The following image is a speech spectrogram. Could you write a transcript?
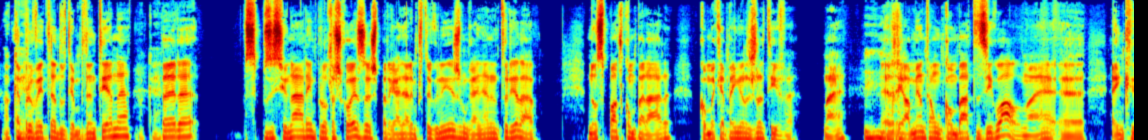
okay. aproveitando o tempo de antena okay. para se posicionarem para outras coisas, para ganharem protagonismo, ganharem notoriedade. Não se pode comparar com uma campanha legislativa. Não é? Uhum. Eh, realmente é um combate desigual, não é? Eh, em que,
